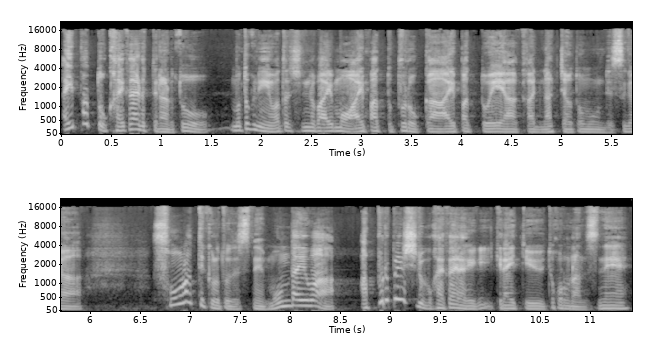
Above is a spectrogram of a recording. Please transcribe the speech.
iPad を買い替えるってなると、もう特に私の場合も iPad Pro か iPad Air かになっちゃうと思うんですが、そうなってくるとですね、問題は Apple Pencil も買い替えなきゃいけないっていうところなんですね。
